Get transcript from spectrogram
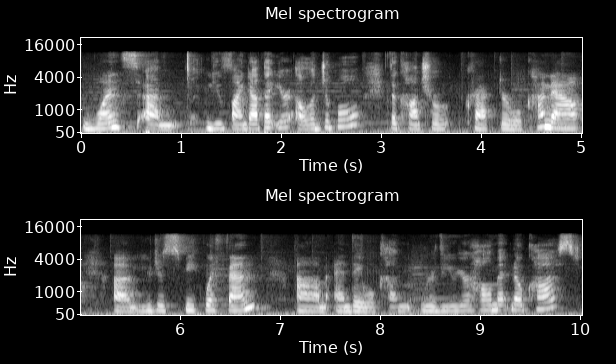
once um, you find out that you're eligible, the contractor will come out. Um, you just speak with them, um, and they will come review your home at no cost,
